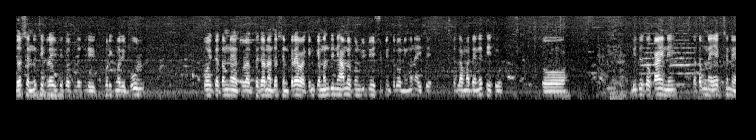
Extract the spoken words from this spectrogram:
દર્શન નથી કરાવી શક્યો એટલે એટલી થોડીક મારી ભૂલ. તો તે તમને થોડાક ધજાના દર્શન કરાવ્યા. કેમ કે મંદિરની સામે પણ વીડિયો શૂટિંગ કરવાની મનાઈ છે. એટલા માટે નથી છું. તો બીજું તો કાંઈ નહીં. તો તમને એક છે ને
